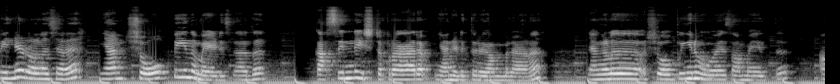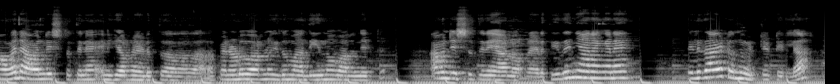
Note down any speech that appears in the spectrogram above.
പിന്നീടുള്ള വെച്ചാൽ ഞാൻ ഷോപ്പിൽ നിന്ന് മേടിച്ചത്. അത് കസിന്റെ ഇഷ്ടപ്രകാരം ഞാൻ എടുത്തൊരു കമ്മലാണ് ഞങ്ങൾ ഷോപ്പിങ്ങിന് പോയ സമയത്ത് അവൻ അവന്റെ ഇഷ്ടത്തിന് എനിക്ക് ഒരെണ്ണം എടുത്തു തന്നതാണ്. അപ്പം എന്നോട് പറഞ്ഞു ഇത് മതി എന്ന് പറഞ്ഞിട്ട് അവന്റെ ഇഷ്ടത്തിന് ഞാൻ ഒരെണ്ണം എടുത്തു. ഇത് ഞാനങ്ങനെ വലുതായിട്ടൊന്നും ഇട്ടിട്ടില്ല.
